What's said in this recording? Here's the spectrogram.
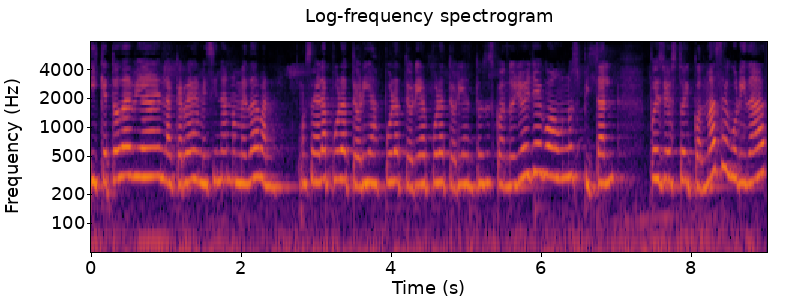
y que todavía en la carrera de medicina no me daban. O sea, era pura teoría, pura teoría, pura teoría. Entonces, cuando yo llego a un hospital, pues yo estoy con más seguridad,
